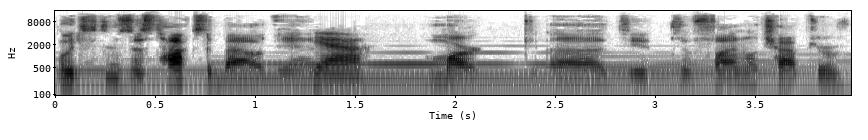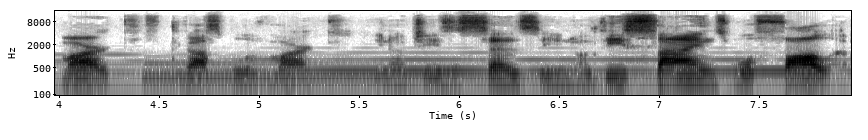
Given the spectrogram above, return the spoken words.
which Jesus talks about in yeah. Mark, uh, the, the final chapter of Mark, the Gospel of Mark. You know, Jesus says, you know, these signs will follow.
